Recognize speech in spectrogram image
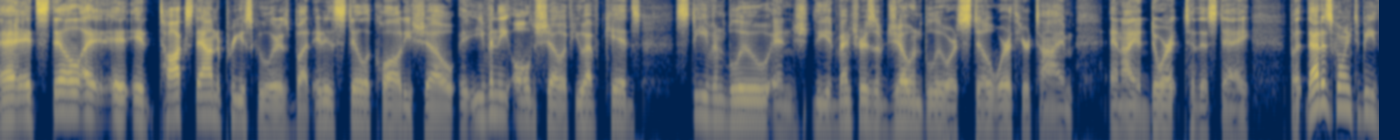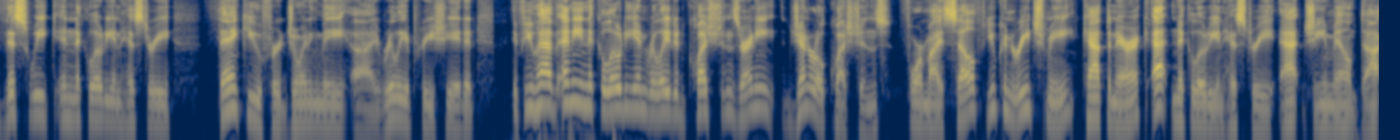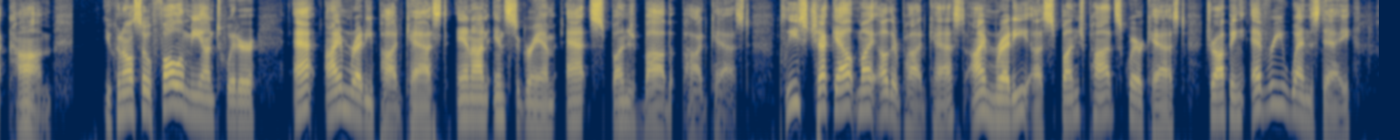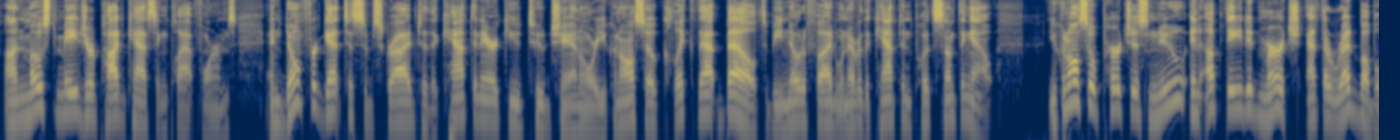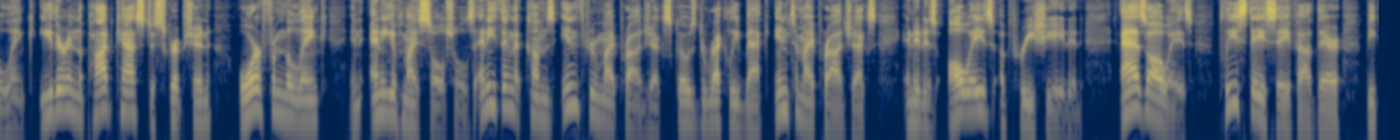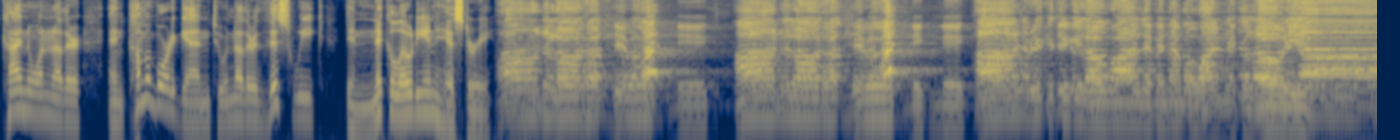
Uh, it's still it, it talks down to preschoolers, but it is still a quality show. Even the old show, if you have kids, Steve and Blue and the Adventures of Joe and Blue are still worth your time, and I adore it to this day. But that is going to be this week in Nickelodeon history. Thank you for joining me. I really appreciate it. If you have any Nickelodeon related questions or any general questions for myself, you can reach me, Captain Eric, at NickelodeonHistory at gmail.com. You can also follow me on Twitter at I'm Ready Podcast and on Instagram at SpongeBob Podcast. Please check out my other podcast, I'm Ready, a SpongePod Squarecast, dropping every Wednesday on most major podcasting platforms. And don't forget to subscribe to the Captain Eric YouTube channel, where you can also click that bell to be notified whenever the captain puts something out. You can also purchase new and updated merch at the Redbubble link, either in the podcast description or from the link in any of my socials. Anything that comes in through my projects goes directly back into my projects, and it is always appreciated. As always, please stay safe out there, be kind to one another, and come aboard again to another This Week in Nickelodeon History. On the Lord Hut, hut, Nick. On the Lord Hut, hut, Nick, Nick. On the Ricky Ticky Low, while living number one Nickelodeon.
